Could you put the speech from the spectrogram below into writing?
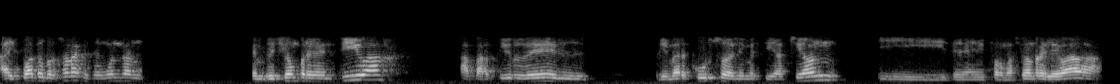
hay cuatro personas que se encuentran en prisión preventiva a partir del primer curso de la investigación y de la información relevada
